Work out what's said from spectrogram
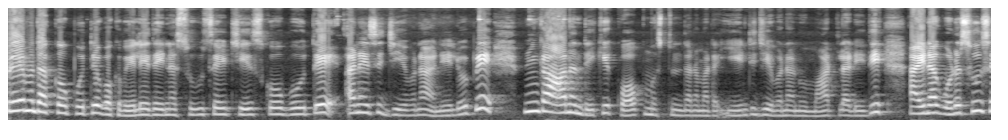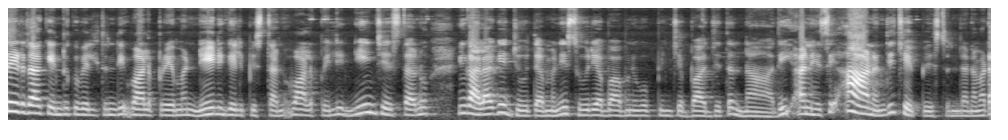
ప్రేమ దక్కకపోతే ఒకవేళ ఏదైనా సూసైడ్ చేసుకోబోతే అనేసి జీవన అనేలోపే ఇంకా ఆనందికి కోపం వస్తుందన్నమాట. ఏంటి జీవన? నువ్వు మాట్లాడేది? అయినా కూడా సూ సూసైడ్ దాకా ఎందుకు వెళ్తుంది? వాళ్ళ ప్రేమ నేను గెలిపిస్తాను వాళ్ళ పెళ్ళి నేను చేస్తాను ఇంకా అలాగే జ్యోతమ్మని సూర్యబాబుని ఒప్పించే బాధ్యత నాది అనేసి ఆనంది చెప్పేస్తుంది అనమాట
